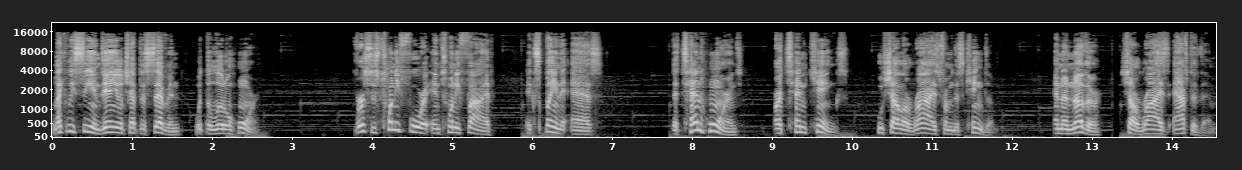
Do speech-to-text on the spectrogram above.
like we see in Daniel chapter 7 with the little horn. Verses 24 and 25 explain it as the ten horns are ten kings who shall arise from this kingdom, and another shall rise after them.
